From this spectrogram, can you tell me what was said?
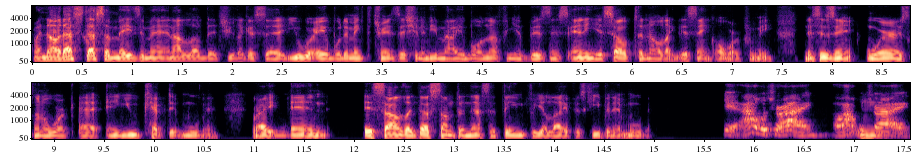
But no, that's that's amazing, man. And I love that you, like I said, you were able to make the transition and be malleable enough in your business and in yourself to know like this ain't gonna work for me. This isn't where it's gonna work at, and you kept it moving, right? Mm-hmm. And it sounds like that's something that's a theme for your life is keeping it moving. Yeah, I will try. Oh, I will mm. try.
